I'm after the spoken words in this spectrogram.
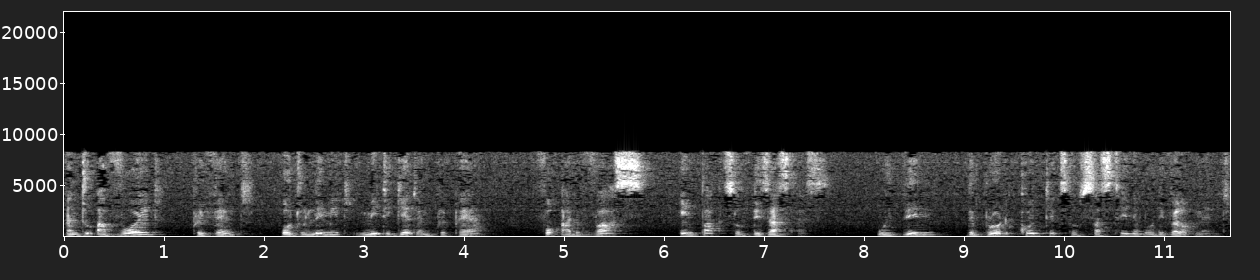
and to avoid, prevent, or to limit, mitigate, and prepare for adverse impacts of disasters within the broad context of sustainable development.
